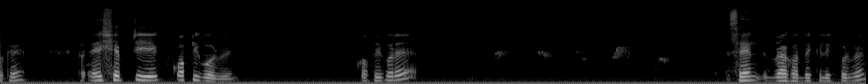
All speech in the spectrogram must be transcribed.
ওকে এই শেপটি কপি করবেন। কপি করে সেন্ড ব্র্যাকেটে ক্লিক করবেন।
